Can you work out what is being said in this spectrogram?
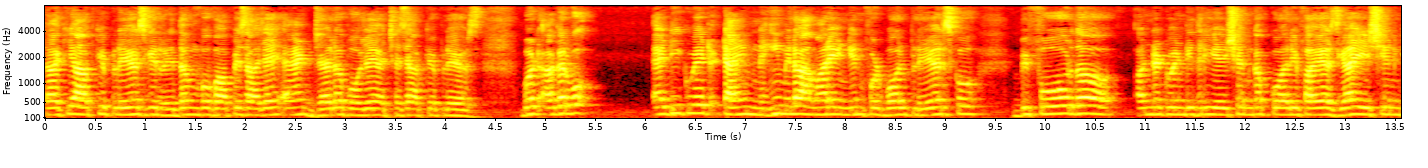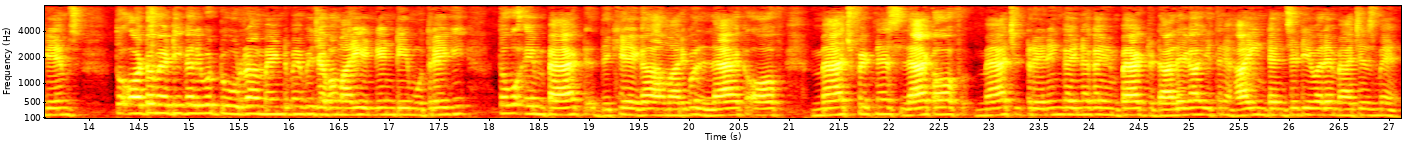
ताकि आपके प्लेयर्स की रिदम वो वापस आ जाए एंड जेलअप हो जाए अच्छे से आपके प्लेयर्स बट अगर वो एडिक्वेट टाइम नहीं मिला हमारे इंडियन फुटबॉल प्लेयर्स को before the under 23 Asian Cup qualifiers या एशियन गेम्स तो ऑटोमेटिकली वो टूर्नामेंट में भी जब हमारी इंडियन टीम उतरेगी तो वो इम्पैक्ट दिखेगा हमारे को lack of match fitness lack of match training कहीं ना कहीं इम्पैक्ट डालेगा इतने हाई इंटेंसिटी वाले मैचेस में।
